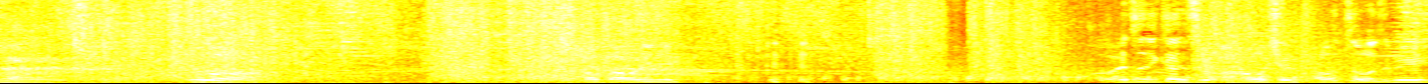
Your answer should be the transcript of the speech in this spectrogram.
嗯，哇，好暴力！我在这里干什么啊？我先跑走，这边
